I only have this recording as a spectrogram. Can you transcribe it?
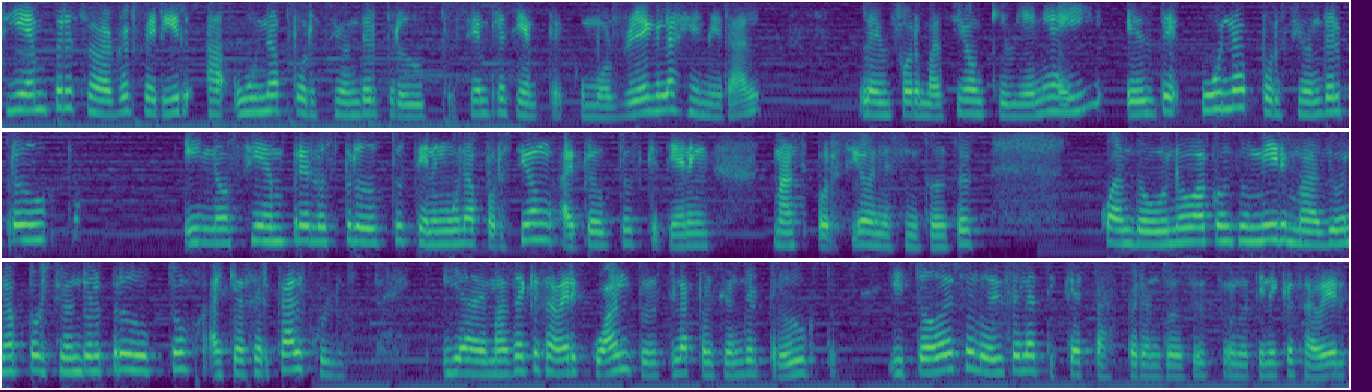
siempre se va a referir a una porción del producto, siempre, siempre, como regla general, la información que viene ahí es de una porción del producto y no siempre los productos tienen una porción, hay productos que tienen más porciones, entonces cuando uno va a consumir más de una porción del producto hay que hacer cálculos y además hay que saber cuánto es la porción del producto y todo eso lo dice la etiqueta, pero entonces uno tiene que saber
